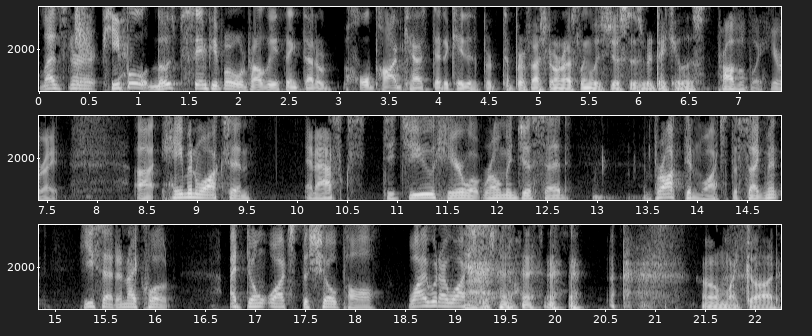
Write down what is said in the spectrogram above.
Lesnar. People, those same people would probably think that a whole podcast dedicated to, professional wrestling was just as ridiculous. Probably, you're right. Uh, Heyman walks in and asks, Did you hear what Roman just said? And Brock didn't watch the segment. He said, and I quote, I don't watch the show, Paul. Why would I watch this show? Oh my god!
